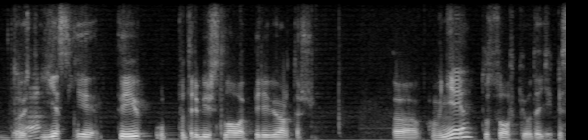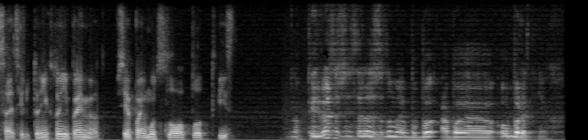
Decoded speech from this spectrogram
Да? То есть, если ты употребишь слово перевертыш э, вне тусовки вот этих писателей, то никто не поймет. Все поймут слово плот-твист. Ну, перевертыш я сразу же думаю об, об, об оборотнях.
